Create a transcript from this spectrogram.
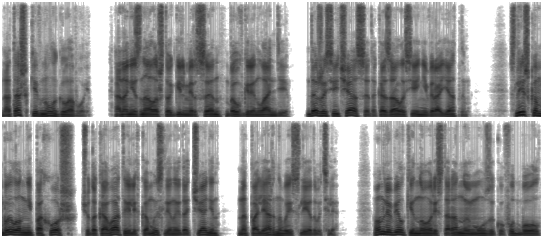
Наташа кивнула головой. Она не знала, что Гильмерсен был в Гренландии. Даже сейчас это казалось ей невероятным. Слишком был он не похож, чудаковатый и легкомысленный датчанин, на полярного исследователя. Он любил кино, ресторанную музыку, футбол,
